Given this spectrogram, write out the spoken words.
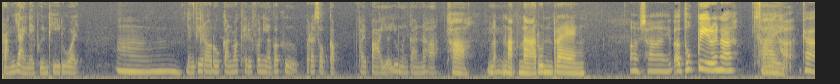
ครั้งใหญ่ในพื้นที่ด้วยอืมอย่างที่เรารู้กันว่าแคลิฟอร์เนียก็คือประสบกับไฟป่าเยอะอยู่เหมือนกันนะคะ ค่ะ หนักหนารุนแรงอ๋อใช่แล้วทุกปีด้วยนะ ใช่ค่ะค่ะ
